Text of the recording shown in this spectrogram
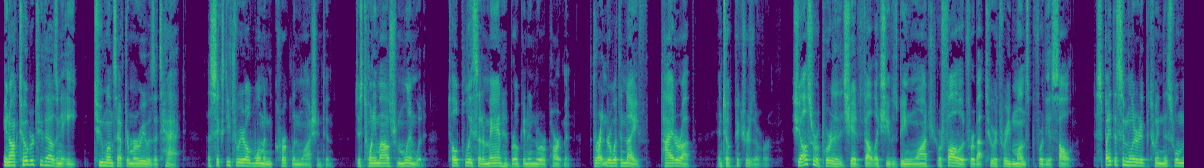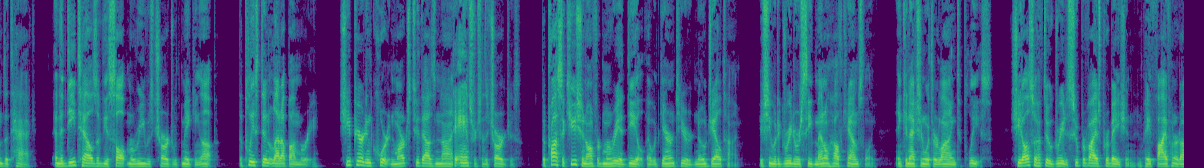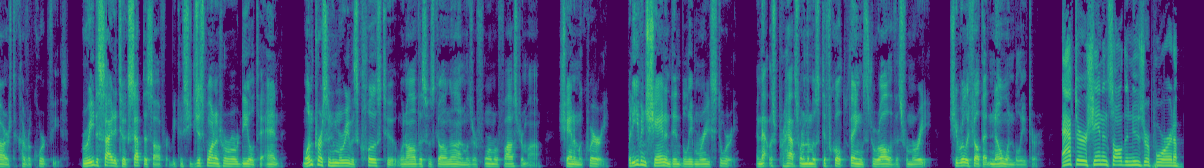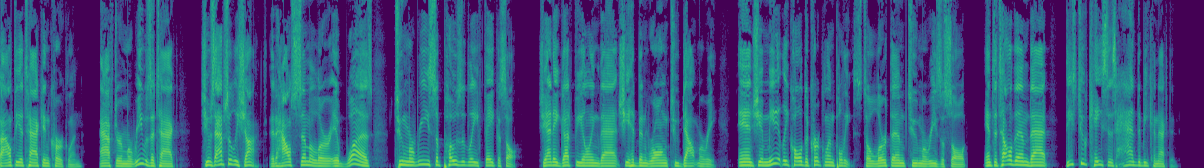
In October 2008, two months after Marie was attacked, a 63 year old woman in Kirkland, Washington, just 20 miles from Lynnwood, told police that a man had broken into her apartment, threatened her with a knife, tied her up, and took pictures of her. She also reported that she had felt like she was being watched or followed for about two or three months before the assault. Despite the similarity between this woman's attack and the details of the assault Marie was charged with making up, the police didn't let up on Marie. She appeared in court in March 2009 to answer to the charges. The prosecution offered Marie a deal that would guarantee her no jail time if she would agree to receive mental health counseling in connection with her lying to police. She'd also have to agree to supervised probation and pay $500 to cover court fees. Marie decided to accept this offer because she just wanted her ordeal to end. One person who Marie was close to when all this was going on was her former foster mom, Shannon McQuarrie. But even Shannon didn't believe Marie's story. And that was perhaps one of the most difficult things through all of this for Marie. She really felt that no one believed her. After Shannon saw the news report about the attack in Kirkland, after Marie was attacked, she was absolutely shocked at how similar it was to Marie's supposedly fake assault. She had a gut feeling that she had been wrong to doubt Marie, and she immediately called the Kirkland police to alert them to Marie's assault and to tell them that these two cases had to be connected.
